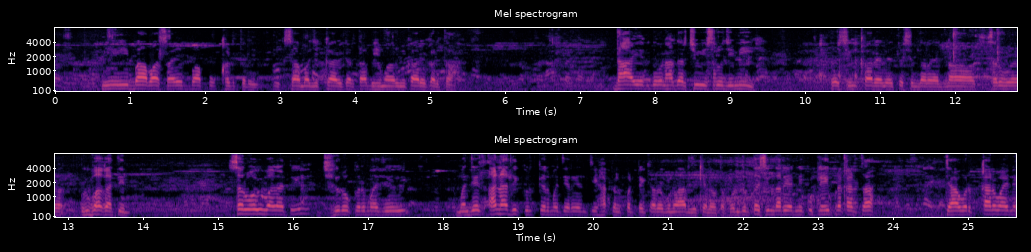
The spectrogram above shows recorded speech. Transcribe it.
मी बाबासाहेब बापू खडतरे एक सामाजिक कार्यकर्ता भीमार्मी कार्यकर्ता. दहा एक दोन हजार चोवीस रोजी मी तहसील कार्यालय तहसीलदार यांना सर्व विभागातील सर्व विभागातील झिरो कर्मचारी म्हणजेच अनाधिकृत कर्मचाऱ्यांची हकलपट्टी करा म्हणून अर्ज केला होता. परंतु तहसीलदार यांनी कुठल्याही प्रकारचा त्यावर कारवाई न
